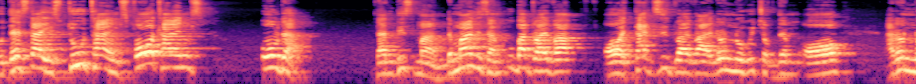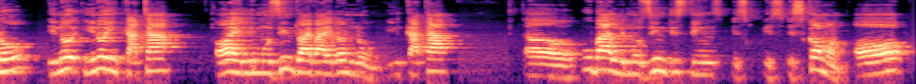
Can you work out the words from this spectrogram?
Modesta is two times, four times older than this man. The man is an Uber driver or a taxi driver. I don't know which of them, or I don't know. You know, you know, in Qatar or a limousine driver. I don't know. In Qatar, uh, Uber limousine, these things is, is is common. Or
